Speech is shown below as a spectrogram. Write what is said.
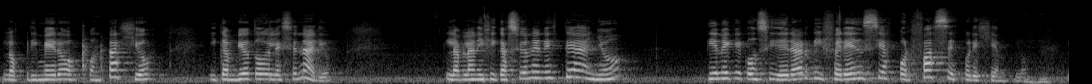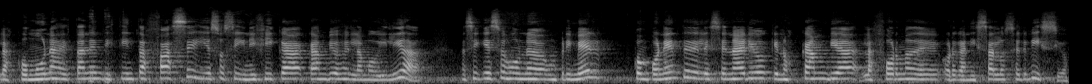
los primeros contagios y cambió todo el escenario. La planificación en este año tiene que considerar diferencias por fases, por ejemplo. Las comunas están en distintas fases y eso significa cambios en la movilidad. Así que eso es un primer componente del escenario que nos cambia la forma de organizar los servicios.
